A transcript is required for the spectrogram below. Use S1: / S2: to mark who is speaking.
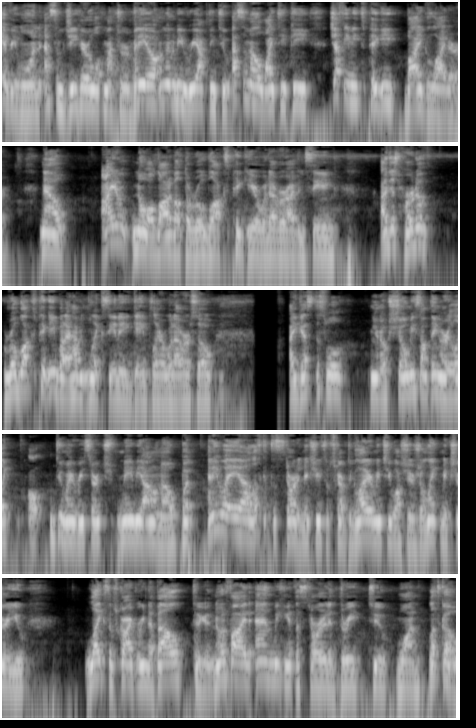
S1: Hey everyone, SMG here, welcome back to our video. I'm going to be reacting to SML YTP Jeffy Meets Piggy by Glider. Now, I don't know a lot about the Roblox Piggy or whatever I've been seeing. I just heard of Roblox Piggy, but I haven't like seen any gameplay or whatever, so I guess this will, you know, show me something or like I'll do my research, maybe, I don't know. But anyway, uh, let's get this started. Make sure you subscribe to Glider, make sure you watch the original link, make sure you like, subscribe, ring the bell to get notified, and we can get this started in three, two, one. Let's go.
